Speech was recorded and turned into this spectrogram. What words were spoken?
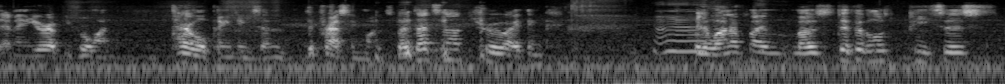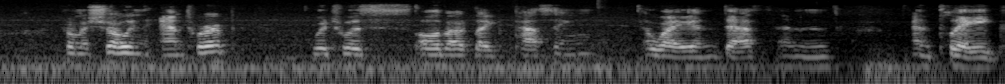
and in Europe, people want terrible paintings and depressing ones. But that's not true. I think Uh, one of my most difficult pieces from a show in Antwerp, which was all about like passing away and death and and plague.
